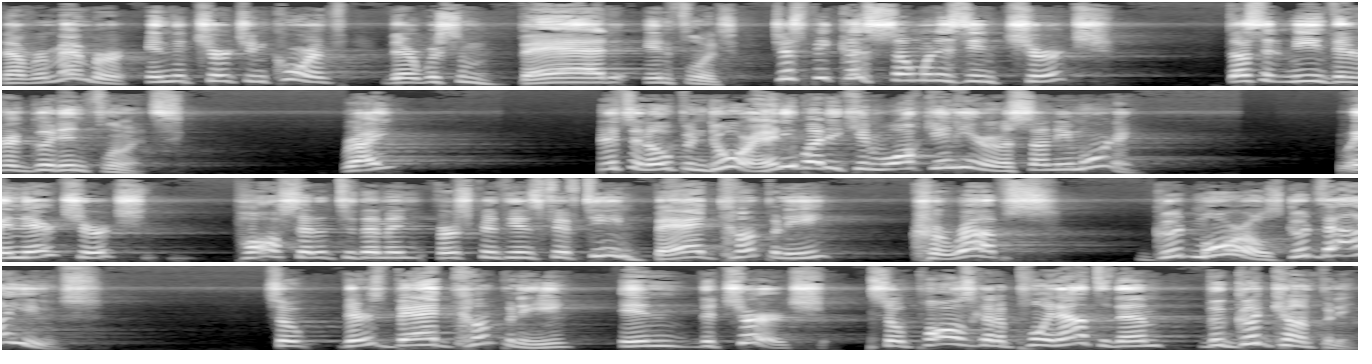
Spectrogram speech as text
Now remember, in the church in Corinth, there was some bad influence. Just because someone is in church doesn't mean they're a good influence. Right? It's an open door. Anybody can walk in here on a Sunday morning. In their church, Paul said it to them in 1 Corinthians 15. Bad company corrupts good morals, good values. So there's bad company in the church. So Paul's got to point out to them the good company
